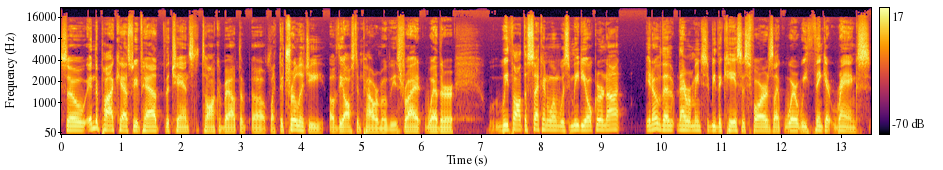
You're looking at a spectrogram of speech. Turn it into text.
so in the podcast, we've had the chance to talk about the uh, like the trilogy of the Austin Power movies, right? Whether we thought the second one was mediocre or not, you know, that that remains to be the case as far as like where we think it ranks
